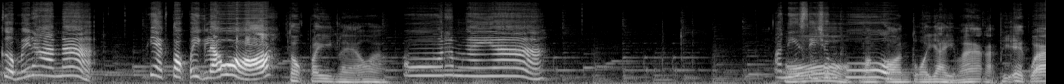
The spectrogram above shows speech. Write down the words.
เกือบไม่ทันน่ะพี่เอกตกไปอีกแล้วเหรอ ตกไปอีกแล้วอะโอ้ทำไงอะ อันนี้สีชมพู โอ้มังกรตัวใหญ่มากอะ พี่เอกว่า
